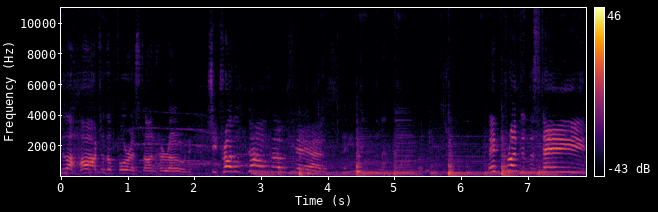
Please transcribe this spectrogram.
to the heart of the forest on her own. She traveled down those stairs, in front of the stage.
